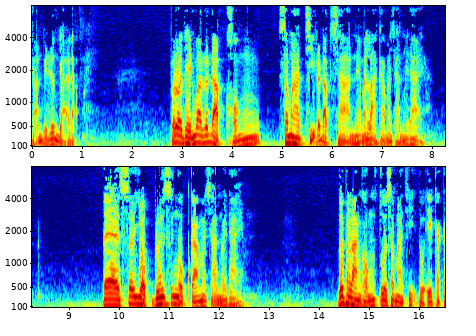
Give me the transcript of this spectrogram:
ฉันเป็นเรื่องใหญ่แล้วเพราะเราจะเห็นว่าระดับของสมาธิระดับฌานเนี่ย มันละกรรมฉันไม่ได้ แต่สยบหรือสงบกามฉันไว้ได้ ด้วยพลังของตัวสมาธิตัวเอกก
